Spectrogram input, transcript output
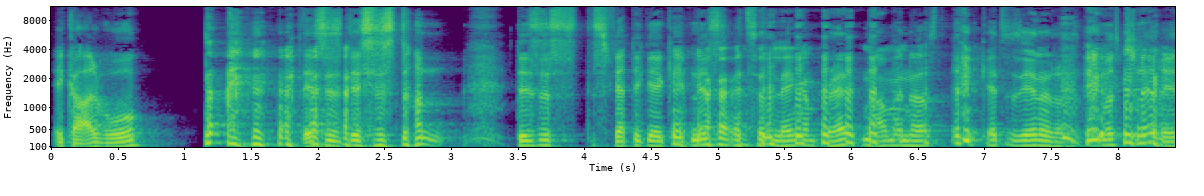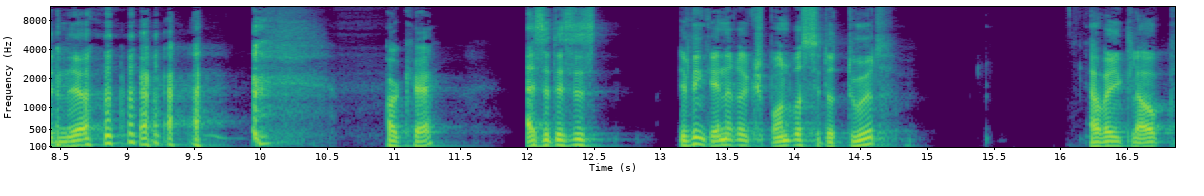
egal wo. Das ist, das ist dann, das ist das fertige Ergebnis. Wenn du einen längeren Brandnamen hast, geht es eh nicht aus. Du musst schnell reden, ja. Okay. Also das ist, ich bin generell gespannt, was sie da tut. Aber ich glaube,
